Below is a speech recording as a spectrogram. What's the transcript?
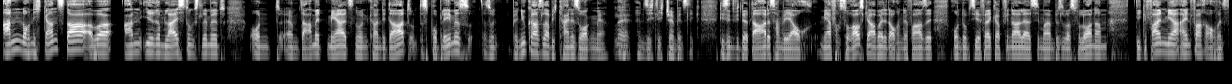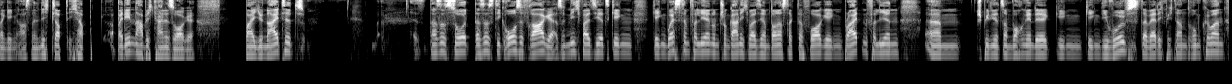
an, noch nicht ganz da, aber an ihrem Leistungslimit und ähm, damit mehr als nur ein Kandidat. Und das Problem ist, also bei Newcastle habe ich keine Sorgen mehr nee. hinsichtlich Champions League. Die sind wieder da, das haben wir ja auch mehrfach so rausgearbeitet, auch in der Phase rund ums CFL Cup Finale, als sie mal ein bisschen was verloren haben. Die gefallen mir einfach, auch wenn es dann gegen Arsenal nicht klappt. Ich habe, bei denen habe ich keine Sorge. Bei United das ist so, das ist die große Frage. Also nicht, weil sie jetzt gegen, gegen West Ham verlieren und schon gar nicht, weil sie am Donnerstag davor gegen Brighton verlieren. Ähm, spielen jetzt am Wochenende gegen, gegen die Wolves, da werde ich mich dann drum kümmern.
